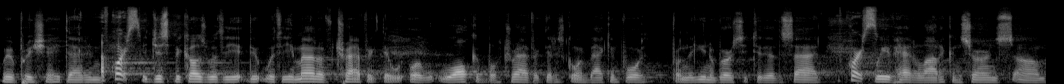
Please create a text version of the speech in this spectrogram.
We appreciate that. and Of course. Just because with the, the- with the amount of traffic that, or walkable traffic that is going back and forth from the university to the other side. Of course. We've had a lot of concerns um,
